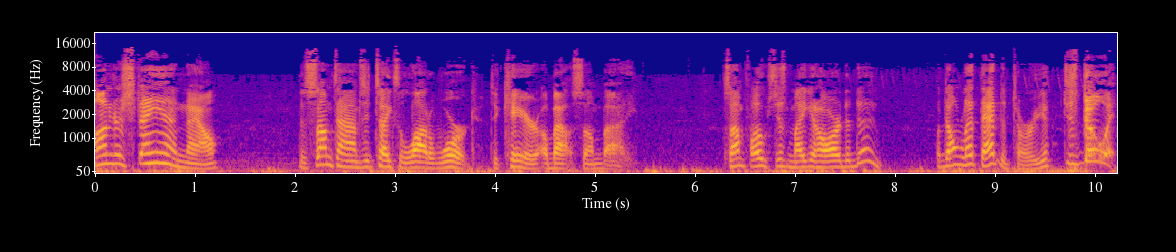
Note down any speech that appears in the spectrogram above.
Understand now that sometimes it takes a lot of work to care about somebody. Some folks just make it hard to do. Well, don't let that deter you. Just do it.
